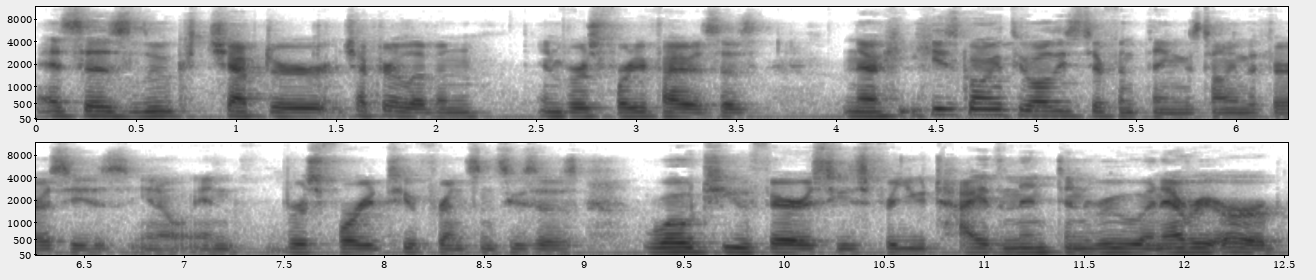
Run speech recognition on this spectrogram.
It says Luke chapter chapter 11 in verse 45 it says now he's going through all these different things telling the Pharisees, you know, in verse 42 for instance he says, "Woe to you Pharisees for you tithe mint and rue and every herb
